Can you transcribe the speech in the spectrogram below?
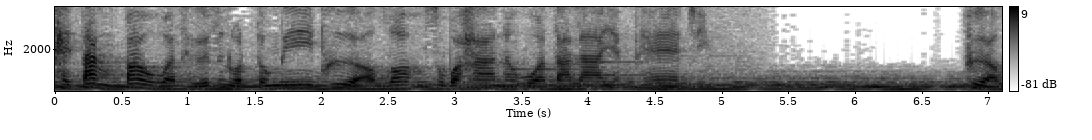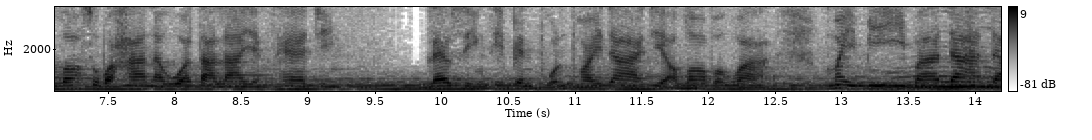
ให้ตั้งเป้าว่าถือสินอดตรงนี้ เพื่ออัลลอฮ์สุบฮานะฮูวตาลาอย่างแท้จริง เพื่ออัลลอฮ์สุบฮานะฮูวตาลาอย่างแท้จริง แล้วสิ่งที่เป็นผลพลอยได้ที่อัลลอฮ์บอกว่า ไม่มีอิบาดาใด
